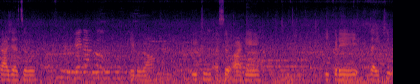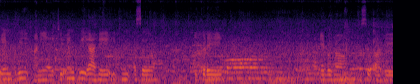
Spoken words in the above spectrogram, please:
राजाचं. हे बघा इथून असं आहे. इकडे जायची एंट्री आणि यायची एंट्री आहे. इथून असं इकडे. हे बघा असं आहे.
